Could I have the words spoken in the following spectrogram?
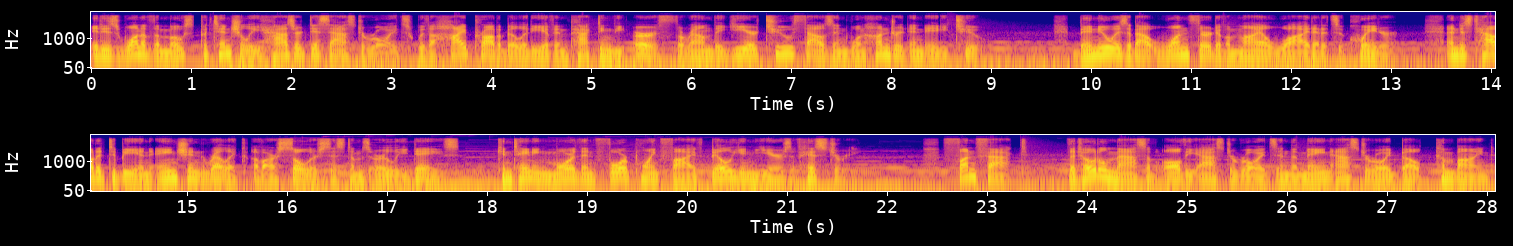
It is one of the most potentially hazardous asteroids with a high probability of impacting the Earth around the year 2182. Bennu is about one-third of a mile wide at its equator and is touted to be an ancient relic of our solar system's early days, containing more than 4.5 billion years of history. Fun fact, The total mass of all the asteroids in the main asteroid belt combined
